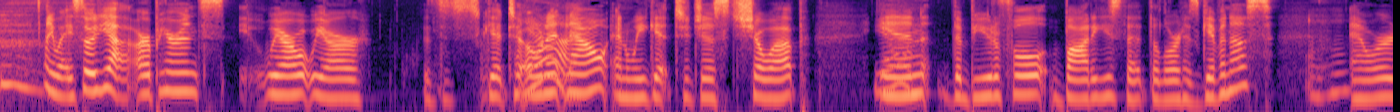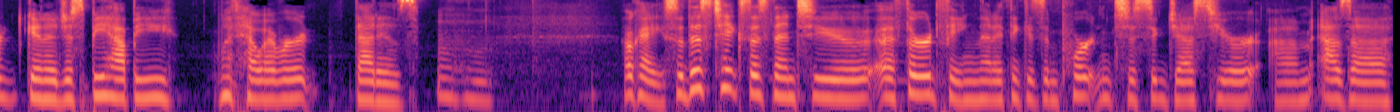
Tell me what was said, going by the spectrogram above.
Anyway, so yeah, our parents, we are what we are. Get to own it now, and we get to just show up in the beautiful bodies that the Lord has given us, Mhm. and we're gonna just be happy with however that is. Mhm. Okay, so this takes us then to a third thing that I think is important to suggest here um, as a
